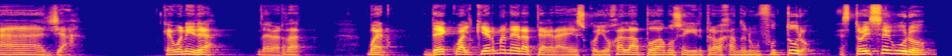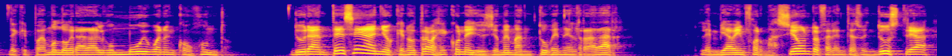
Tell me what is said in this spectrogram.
Ah, ya. Qué buena idea, de verdad. Bueno, de cualquier manera te agradezco y ojalá podamos seguir trabajando en un futuro. Estoy seguro de que podemos lograr algo muy bueno en conjunto. Durante ese año que no trabajé con ellos yo me mantuve en el radar. Le enviaba información referente a su industria,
